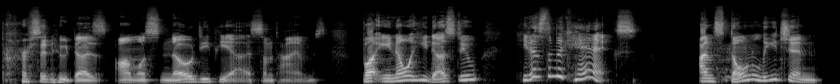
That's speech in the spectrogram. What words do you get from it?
person who does almost no DPS sometimes, but you know what he does do? He does the mechanics on Stone Legion.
